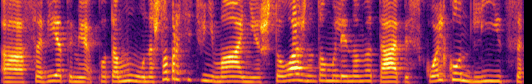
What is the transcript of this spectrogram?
э, советами по тому, на что обратить внимание, что важно на том или ином этапе, сколько он длится,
